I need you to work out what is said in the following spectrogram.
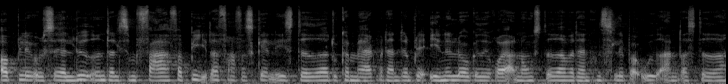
oplevelse af lyden, der ligesom farer forbi dig fra forskellige steder. Du kan mærke, hvordan den bliver indelukket i rør nogle steder, hvordan den slipper ud andre steder.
